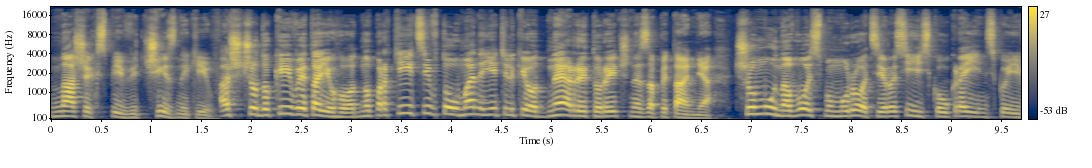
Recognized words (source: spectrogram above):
наших співвітчизників. А щодо Києва та його однопартійців, то у мене є тільки одне риторичне запитання: чому на восьмому році російсько-української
